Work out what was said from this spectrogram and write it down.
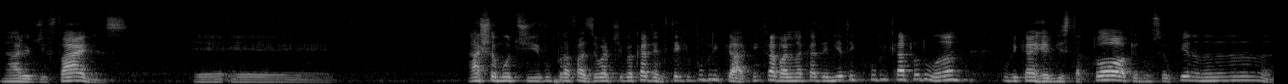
na área de finance acha motivo para fazer o artigo acadêmico. Tem que publicar. Quem trabalha na academia tem que publicar todo ano, publicar em revista top, não sei o quê. Nananana.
